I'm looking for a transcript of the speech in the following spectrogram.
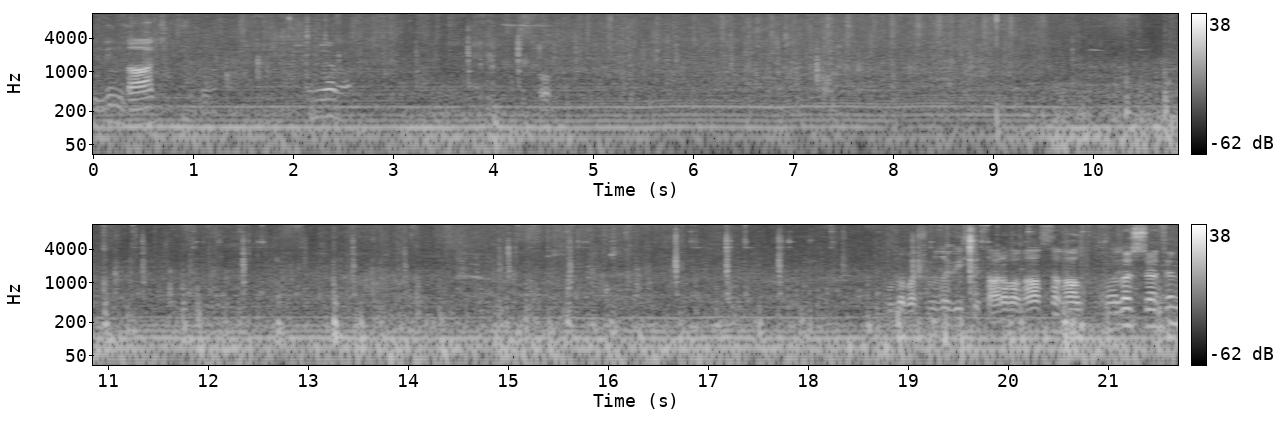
Bildiğin dağa çıkmış. Şuraya bak. Başımıza bir iş yoksa araba kalsa kaldı. Arkadaş zaten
